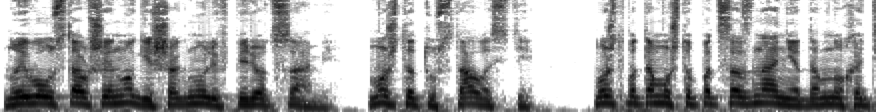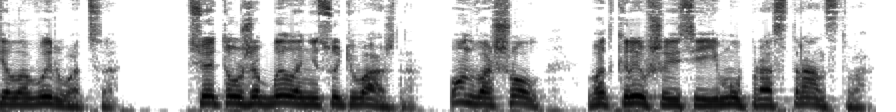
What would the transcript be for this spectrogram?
Но его уставшие ноги шагнули вперед сами. Может, от усталости, может, потому что подсознание давно хотело вырваться. Все это уже было не суть важно. Он вошел в открывшееся ему пространство.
